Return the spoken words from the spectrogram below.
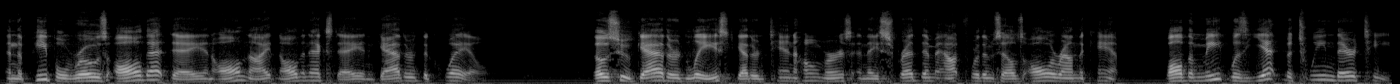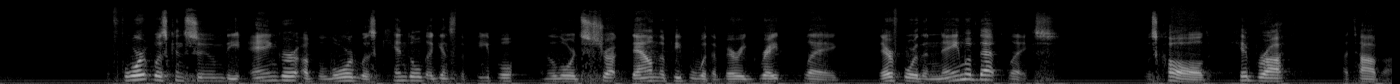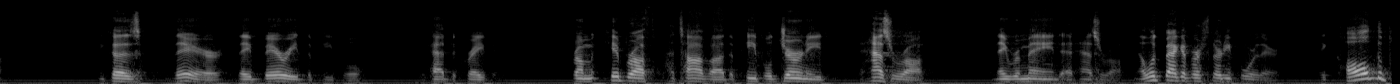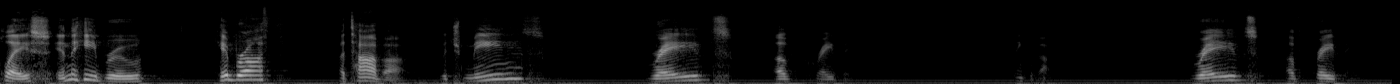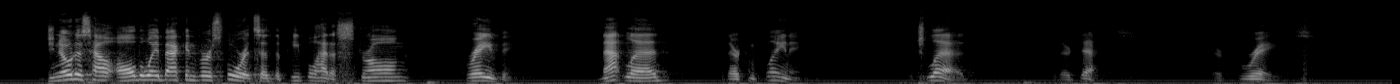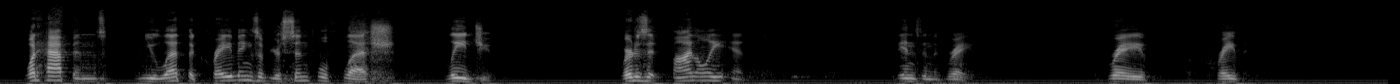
And the people rose all that day and all night and all the next day and gathered the quail. Those who gathered least gathered ten homers, and they spread them out for themselves all around the camp, while the meat was yet between their teeth. Before it was consumed, the anger of the Lord was kindled against the people, and the Lord struck down the people with a very great plague. Therefore, the name of that place was called Kibroth Hattaavah, because there they buried the people who had the craving. From Kibroth Hattaavah, the people journeyed to Hazeroth, and they remained at Hazeroth. Now look back at verse 34 there. They called the place in the Hebrew Kibroth Hattaavah, which means graves of craving. Think about that. Graves of craving. Did you notice how all the way back in verse 4 it said the people had a strong craving? And that led to their complaining, which led to their deaths, their graves. What happens when you let the cravings of your sinful flesh lead you? Where does it finally end? It ends in the grave. The grave of craving.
